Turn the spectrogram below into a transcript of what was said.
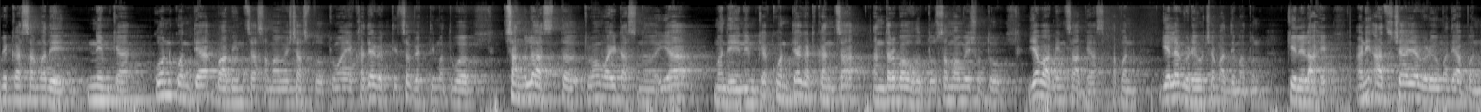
विकासामध्ये नेमक्या कोणकोणत्या बाबींचा समावेश असतो? किंवा एखाद्या व्यक्तीचं व्यक्तिमत्व चांगलं असतं किंवा वाईट असणं यामध्ये नेमक्या कोणत्या घटकांचा अंतर्भाव होतो समावेश होतो? या बाबींचा अभ्यास आपण गेल्या व्हिडिओच्या माध्यमातून केलेला आहे. आणि आजच्या या व्हिडिओमध्ये आपण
